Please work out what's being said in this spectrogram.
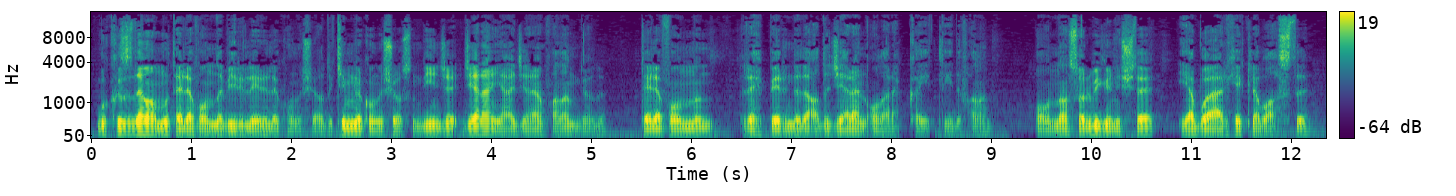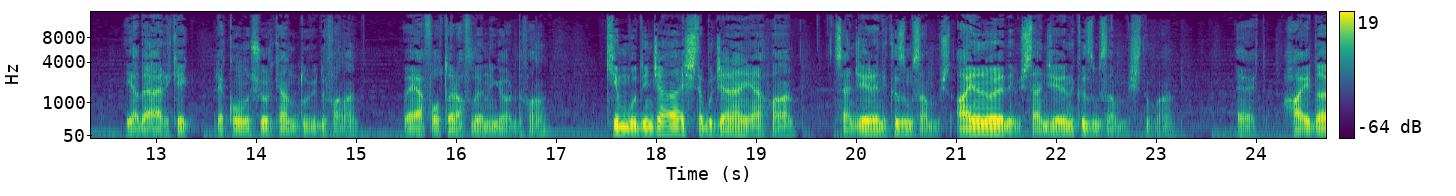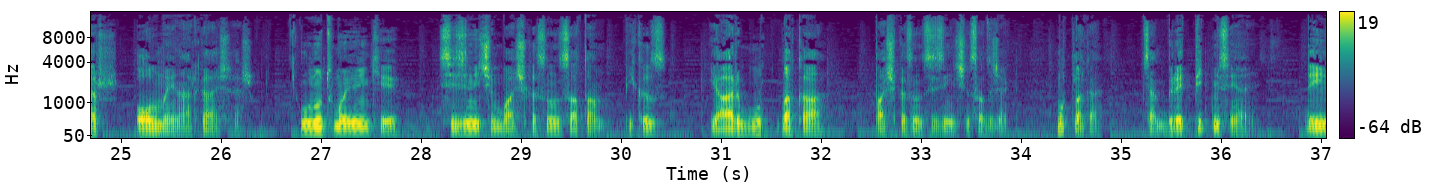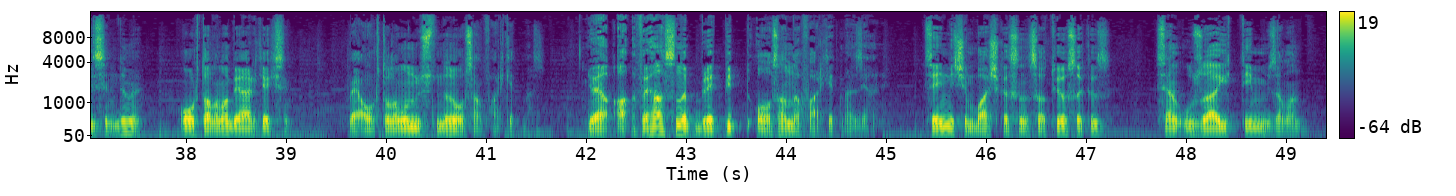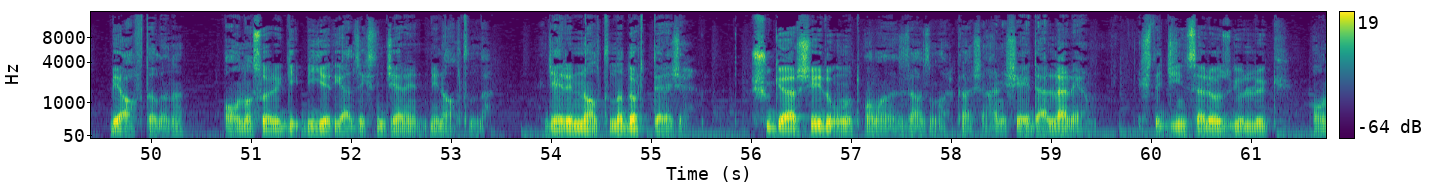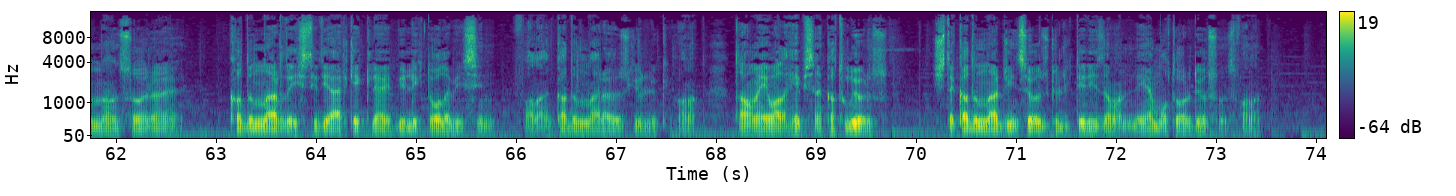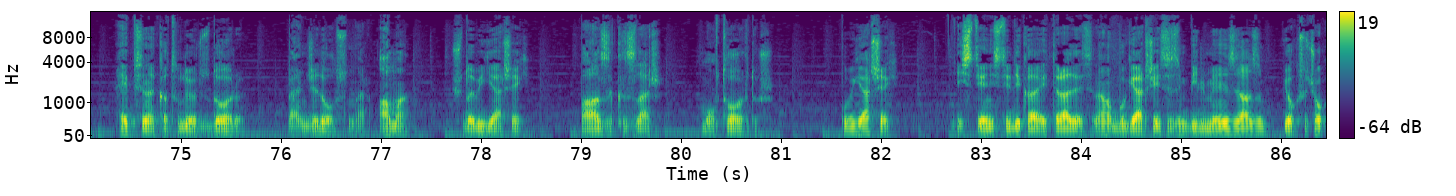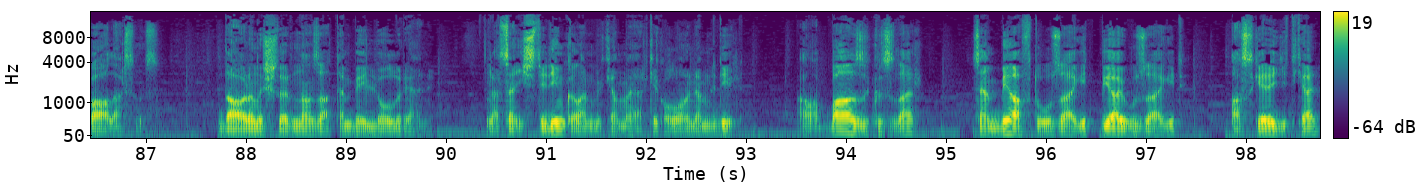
Bu kız devamlı telefonda birileriyle konuşuyordu. Kimle konuşuyorsun deyince Ceren ya Ceren falan diyordu. Telefonunun rehberinde de adı Ceren olarak kayıtlıydı falan. Ondan sonra bir gün işte ya bu erkekle bastı ya da erkekle konuşurken duydu falan veya fotoğraflarını gördü falan. Kim bu deyince ha işte bu Ceren ya falan. Sen Ceren'i kız mı sanmıştın? Aynen öyle demiş. Sen Ceren'i kız mı sanmıştın falan. Evet. Haydar olmayın arkadaşlar. Unutmayın ki sizin için başkasını satan bir kız yarın mutlaka başkasını sizin için satacak. Mutlaka. Sen Brad Pitt misin yani? Değilsin değil mi? Ortalama bir erkeksin. Ve ortalamanın üstünde de olsan fark etmez. Ve, ve aslında Brad Pitt olsan da fark etmez yani. Senin için başkasını satıyorsa kız sen uzağa gittiğin bir zaman bir haftalığına ondan sonra bir geri geleceksin Ceren'in altında. Ceren'in altında 4 derece. Şu gerçeği de unutmamanız lazım arkadaşlar. Hani şey derler ya işte cinsel özgürlük ondan sonra kadınlar da istediği erkekle birlikte olabilsin falan kadınlara özgürlük falan. Tamam eyvallah hepsine katılıyoruz. İşte kadınlar cinsel özgürlük dediği zaman neye motor diyorsunuz falan. Hepsine katılıyoruz doğru. Bence de olsunlar ama şu da bir gerçek. Bazı kızlar motordur. Bu bir gerçek. İsteyen istediği kadar itiraz etsin ama bu gerçeği sizin bilmeniz lazım yoksa çok ağlarsınız. Davranışlarından zaten belli olur yani. Ya sen istediğin kadar mükemmel erkek ol önemli değil. Ama bazı kızlar sen bir hafta uzağa git, bir ay uzağa git, askere git gel,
